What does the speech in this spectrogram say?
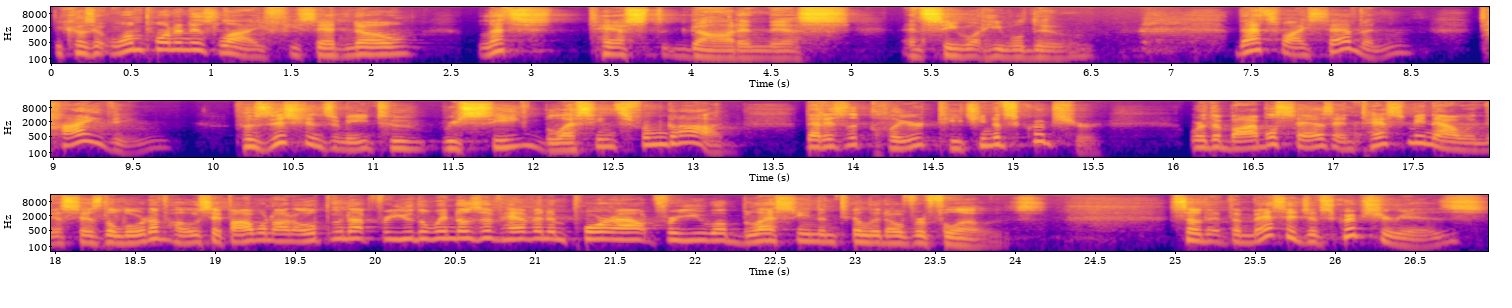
because at one point in his life, he said, No, let's test God in this and see what he will do. That's why seven, tithing, positions me to receive blessings from God. That is the clear teaching of Scripture, where the Bible says, And test me now in this, says the Lord of hosts, if I will not open up for you the windows of heaven and pour out for you a blessing until it overflows. So that the message of Scripture is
